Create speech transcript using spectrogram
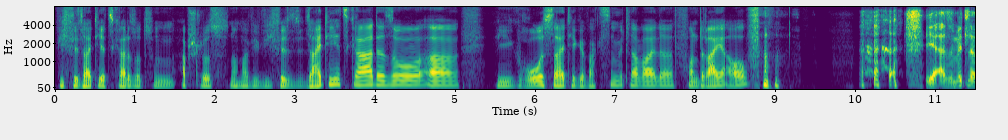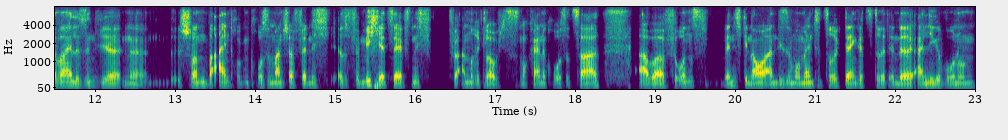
wie viel seid ihr jetzt gerade so zum Abschluss nochmal, wie, wie viel seid ihr jetzt gerade so? Äh, wie groß seid ihr gewachsen mittlerweile von drei auf? ja, also mittlerweile sind wir eine schon beeindruckend große Mannschaft, finde ich, also für mich jetzt selbst nicht für andere, glaube ich, ist es noch keine große Zahl. Aber für uns, wenn ich genau an diese Momente zurückdenke, zu dritt in der Einliegewohnung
